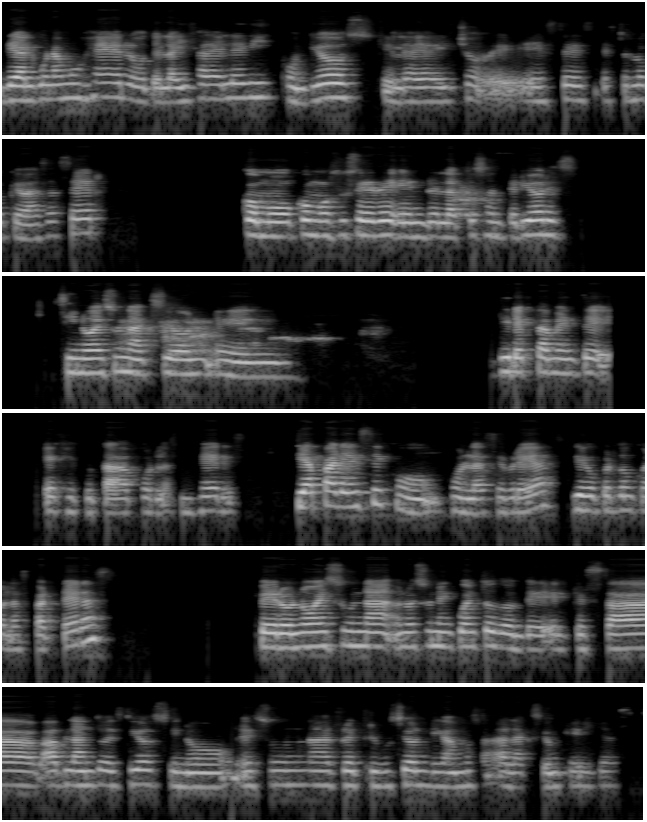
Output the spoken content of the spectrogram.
de alguna mujer o de la hija de Levi con Dios, que le haya dicho, eh, este, esto es lo que vas a hacer, como, como sucede en relatos anteriores, si no es una acción eh, directamente ejecutada por las mujeres. Sí aparece con, con, las hebreas, digo, perdón, con las parteras, pero no es, una, no es un encuentro donde el que está hablando es Dios, sino es una retribución, digamos, a la acción que ellas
